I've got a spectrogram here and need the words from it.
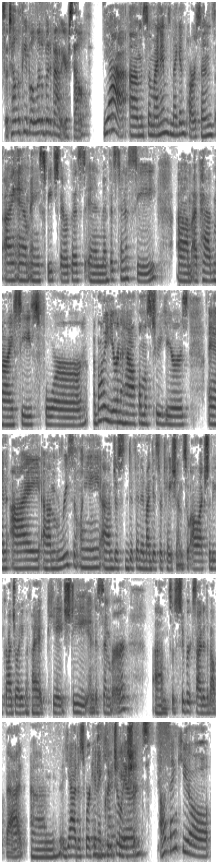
So tell the people a little bit about yourself. Yeah. Um, so my name is Megan Parsons. I am a speech therapist in Memphis, Tennessee. Um, I've had my C's for about a year and a half, almost two years. And I um, recently um, just defended my dissertation. So I'll actually be graduating with my PhD in December. Um, so super excited about that. Um, yeah, just working in acute care. Oh, thank you.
